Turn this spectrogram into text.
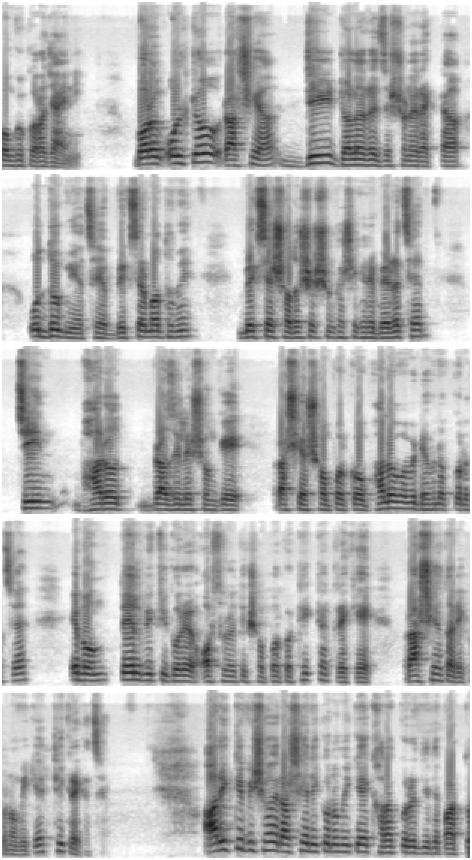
পঙ্গু করা যায়নি। বরং উল্টো, রাশিয়া ডি ডলারাইজেশনের একটা উদ্যোগ নিয়েছে ব্রিক্সের মাধ্যমে। ব্রিক্সের সদস্যের সংখ্যা সেখানে বেড়েছে। চীন, ভারত, ব্রাজিলের সঙ্গে রাশিয়ার সম্পর্ক ভালোভাবে ডেভেলপ করেছে এবং তেল বিক্রি করে অর্থনৈতিক সম্পর্ক ঠিকঠাক রেখে রাশিয়া তার ইকোনমিকে ঠিক রেখেছে। আরেকটি বিষয়, রাশিয়ার ইকোনমিকে খারাপ করে দিতে পারতো,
